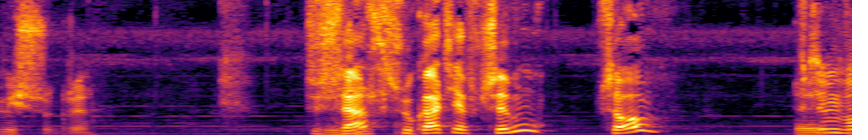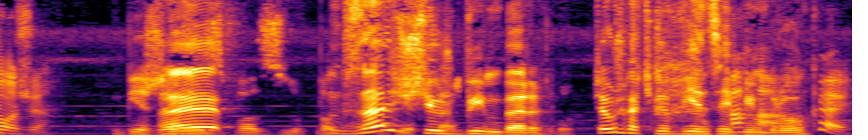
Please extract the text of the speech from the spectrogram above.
Mistrzu gry. Czy raz szukacie w czym? Co? W tym wozie. Bierzemy z wozu pod Znaleźliście już Bimber. Czemu szukacie więcej Aha, Bimbru? okej.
